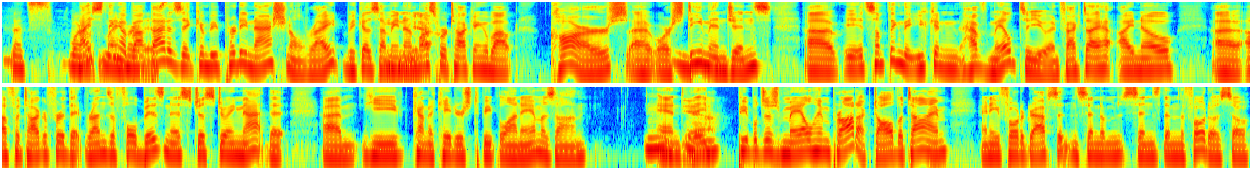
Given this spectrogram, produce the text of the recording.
That's one nice thing about is. that is it can be pretty national, right? Because I mean, mm-hmm. unless yeah. we're talking about cars uh, or mm-hmm. steam engines, uh, it's something that you can have mailed to you. In fact, I I know uh, a photographer that runs a full business just doing that. That um, he kind of caters to people on Amazon Mm, and yeah. they people just mail him product all the time, and he photographs it and send them sends them the photos. So,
